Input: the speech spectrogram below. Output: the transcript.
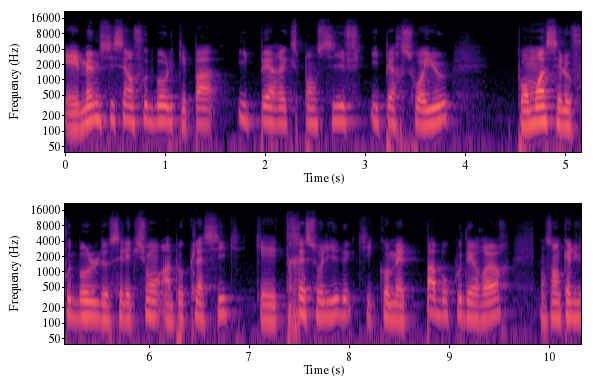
Et même si c'est un football qui n'est pas hyper expansif, hyper soyeux, pour moi, c'est le football de sélection un peu classique, qui est très solide, qui commet pas beaucoup d'erreurs. On sent qu'Aliou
